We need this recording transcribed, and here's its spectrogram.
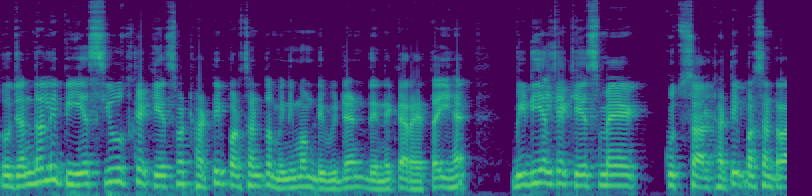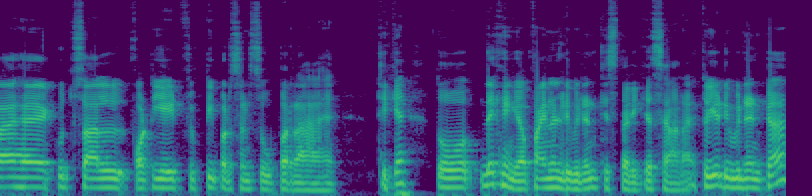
तो जनरली पीएसयू के केस में थर्टी परसेंट तो मिनिमम डिविडेंड देने का रहता ही है। बीडीएल के केस में कुछ साल थर्टी परसेंट रहा है, कुछ साल फोर्टी एट फिफ्टी परसेंट से ऊपर रहा है। ठीक है? तो देखेंगे फाइनल डिविडेंड किस तरीके से आ रहा है। तो ये डिविडेंड का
